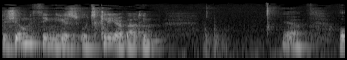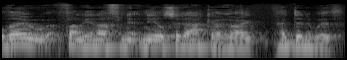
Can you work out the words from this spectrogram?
it's the only thing is what's clear about him. Yeah. Although, funnily enough, N- Neil Sedaka, who I had dinner with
